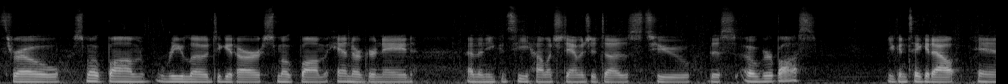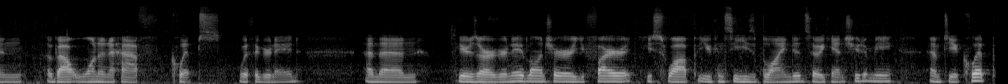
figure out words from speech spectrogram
throw smoke bomb, reload to get our smoke bomb and our grenade, and then you can see how much damage it does to this ogre boss. You can take it out in about one and a half clips with a grenade. And then here's our grenade launcher, you fire it, you swap, you can see he's blinded so he can't shoot at me, empty a clip,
